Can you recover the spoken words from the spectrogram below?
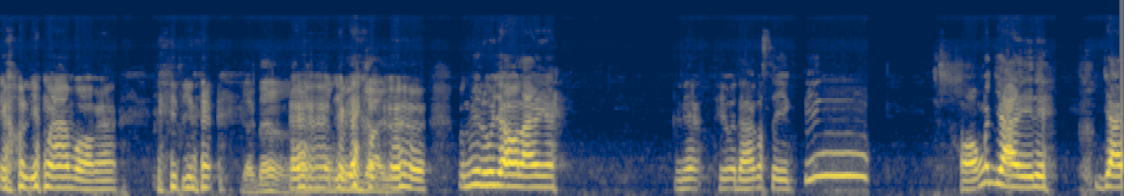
ไอ้คนเลี้ยงม้าบอกนะทีเนี้ยอยากได้ของเออของอยากได้ใหญ่เออ มันไม่รู้จะเอาอะไรไงทีเนี้ยเทวดาก็เสกปิ้งของก็ใหญ่ดิใหญ่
